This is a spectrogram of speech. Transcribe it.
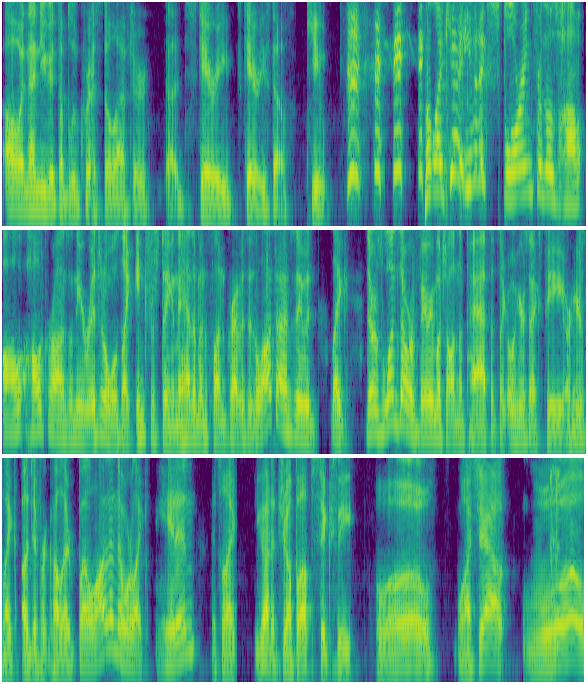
Oh, and then you get the blue crystal after uh, scary, scary stuff. Cute. but like, yeah, even exploring for those hol- hol- holocrons in the original was like interesting, and they had them in fun crevices. A lot of times they would like there was ones that were very much on the path. It's like, oh, here's XP, or here's like a different color. But a lot of them that were like hidden. It's like you got to jump up six feet. Whoa, watch out. Whoa,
